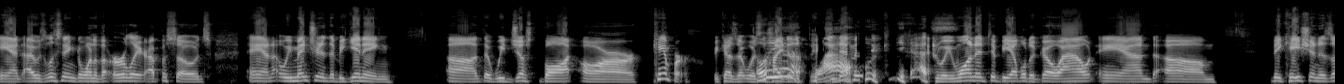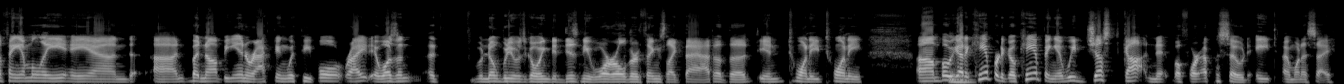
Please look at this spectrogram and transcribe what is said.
and I was listening to one of the earlier episodes, and we mentioned at the beginning uh, that we just bought our camper because it was oh the height yeah, of the wow, pandemic. yes. and we wanted to be able to go out and um, vacation as a family and uh, but not be interacting with people right? It wasn't a, nobody was going to disney world or things like that at the in 2020 um, but we got a camper to go camping and we'd just gotten it before episode eight i want to say.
